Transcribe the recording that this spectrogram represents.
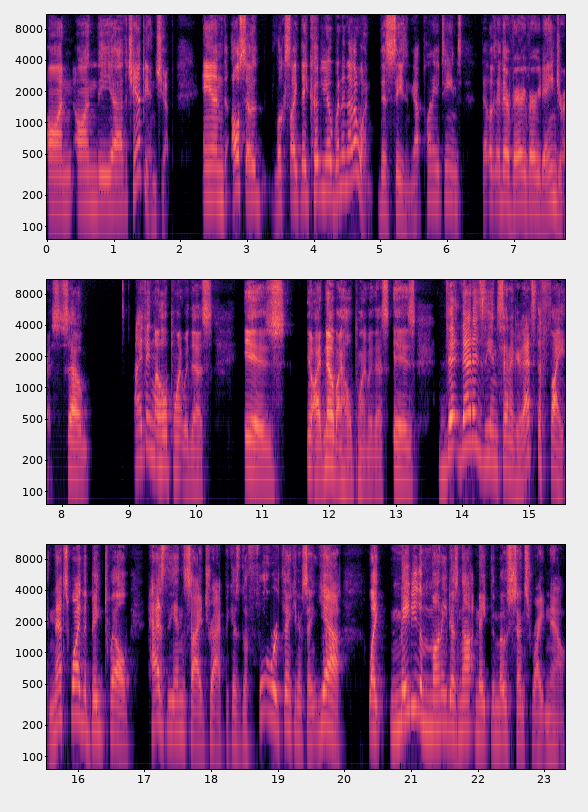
on on the uh, the championship, and also looks like they could you know win another one this season. Got plenty of teams that look like they're very very dangerous. So I think my whole point with this is, you know, I know my whole point with this is that that is the incentive here. That's the fight. And that's why the Big 12 has the inside track because the forward thinking of saying, yeah, like maybe the money does not make the most sense right now.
